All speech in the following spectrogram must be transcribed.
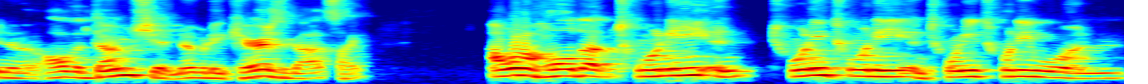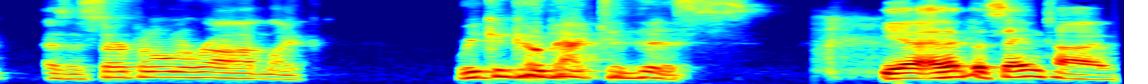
you know, all the dumb shit nobody cares about. It's like I want to hold up 20 and 2020 and 2021 as a serpent on a rod, like we could go back to this. Yeah, and at the same time,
